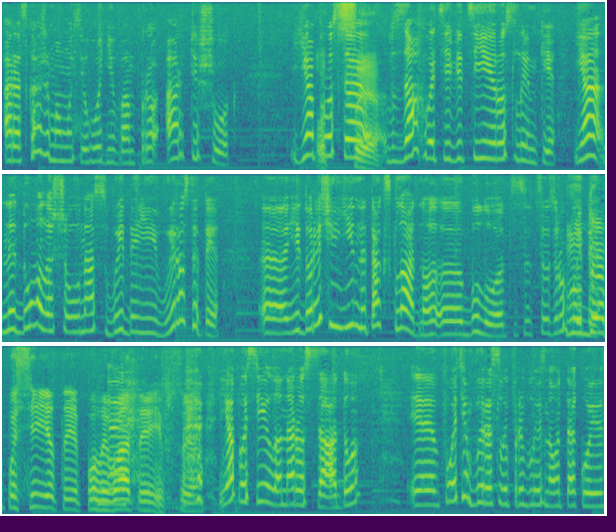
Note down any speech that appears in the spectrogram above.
а розкажемо ми сьогодні вам про артишок. Я Оце. просто в захваті від цієї рослинки. Я не думала, що у нас вийде її виростити. Е, і, до речі, її не так складно е, було це, це зробити. Ну да, посіяти, поливати і все. Я посіяла на розсаду. Е, Потім виросли приблизно от такої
